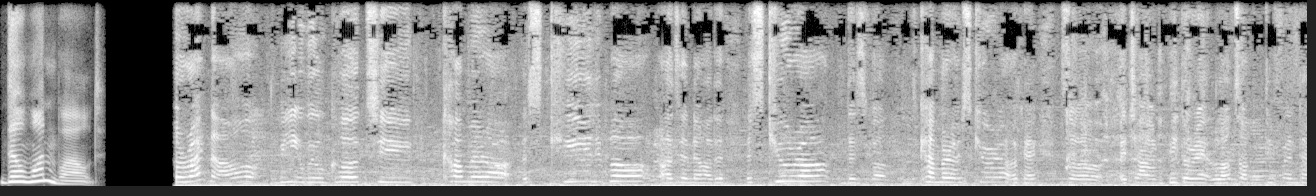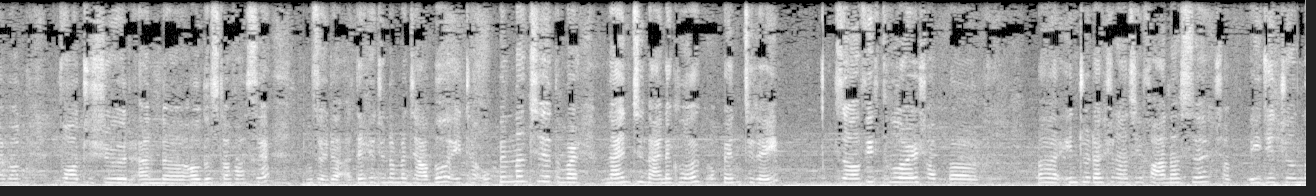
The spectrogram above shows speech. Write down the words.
The One World. So right now we will go to Camera Escura. I don't know how to Escura. This go Camera Escura. Okay, so এটার ভিতরে lots of different type of photo shoot and uh, all the stuff আছে so এটা দেখার জন্য আমরা যাবো এটা ওপেন আছে তোমার 9 to 9 o'clock open today so fifth floor সব introduction আছে ফান আছে সব এইজের জন্য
